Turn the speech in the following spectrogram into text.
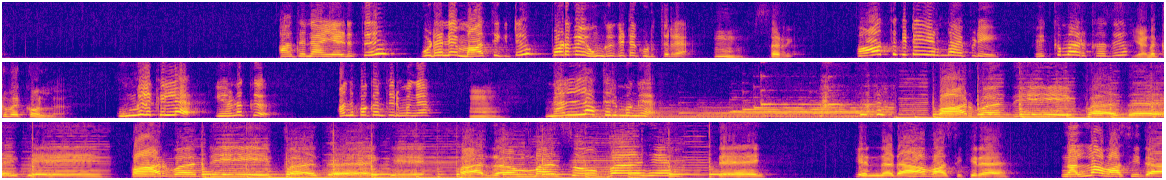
அத நான் எடுத்து உடனே மாத்திக்கிட்டு புடவை உங்ககிட்ட கொடுத்துறேன். ம் சரி. பாத்துக்கிட்டே இருந்தா எப்படி? வெக்கமா இருக்காது? எனக்கு வெக்கம் இல்ல. உங்களுக்கு இல்ல எனக்கு. அந்த பக்கம் திரும்புங்க. நல்லா திரும்புங்க. பார்வதி பதகே பார்வதி பதகே பரம சுபகே. என்னடா வாசிக்கிற? நல்லா வாசிடா.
